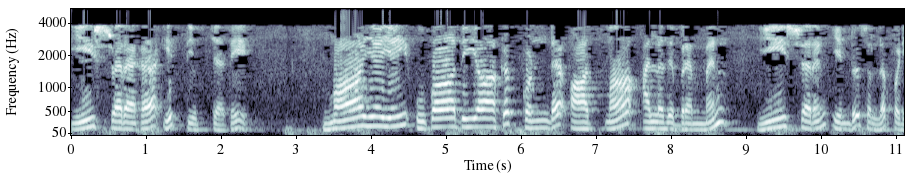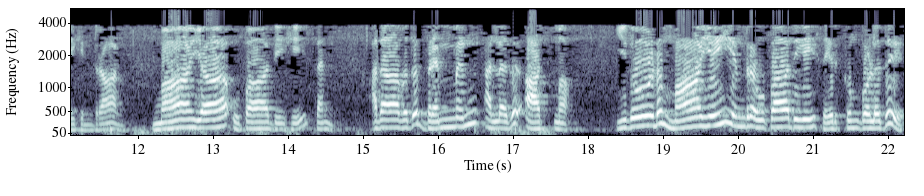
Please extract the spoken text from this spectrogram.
ஈஸ்வரக இத்தியுச்சதே. மாயையை உபாதியாக கொண்ட ஆத்மா அல்லது பிரம்மன் ஈஸ்வரன் என்று சொல்லப்படுகின்றான். மாயா உபாதிகி சன். அதாவது பிரம்மன் அல்லது ஆத்மா. இதோடு மாயை என்ற உபாதியை சேர்க்கும் பொழுது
